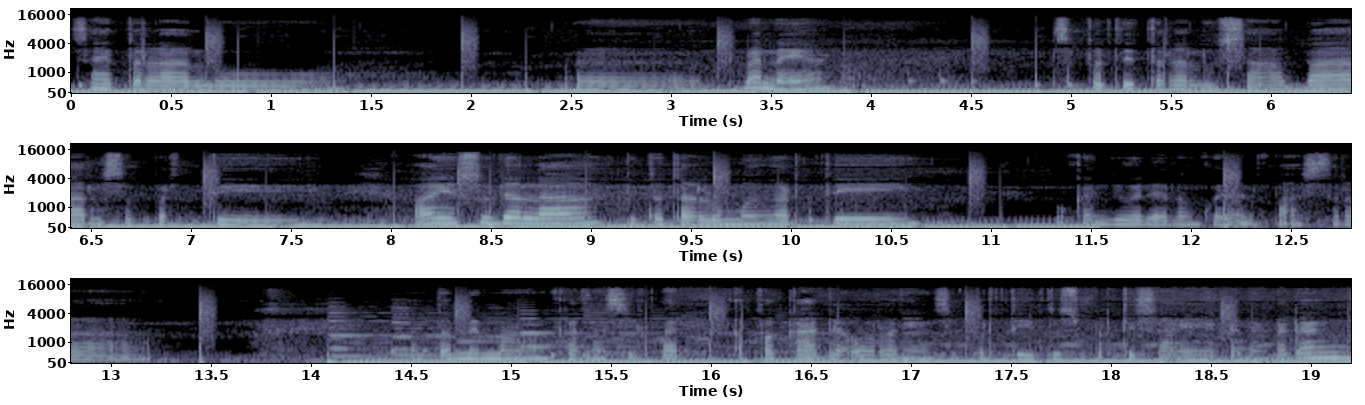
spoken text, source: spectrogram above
saya terlalu uh, gimana ya seperti terlalu sabar seperti oh ya sudahlah kita terlalu mengerti. Bukan juga dalam keadaan pasrah atau memang karena sifat apakah ada orang yang seperti itu seperti saya? Kadang-kadang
